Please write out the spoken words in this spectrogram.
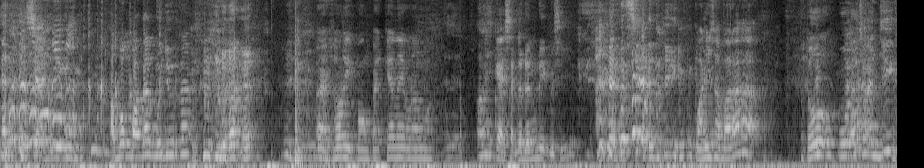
Si anjing. Abang badak bujurna Eh, sorry pongpet kene urang mah. oh kayak sagedeng deui sih Wani sabaraha? tuh murah anjing.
